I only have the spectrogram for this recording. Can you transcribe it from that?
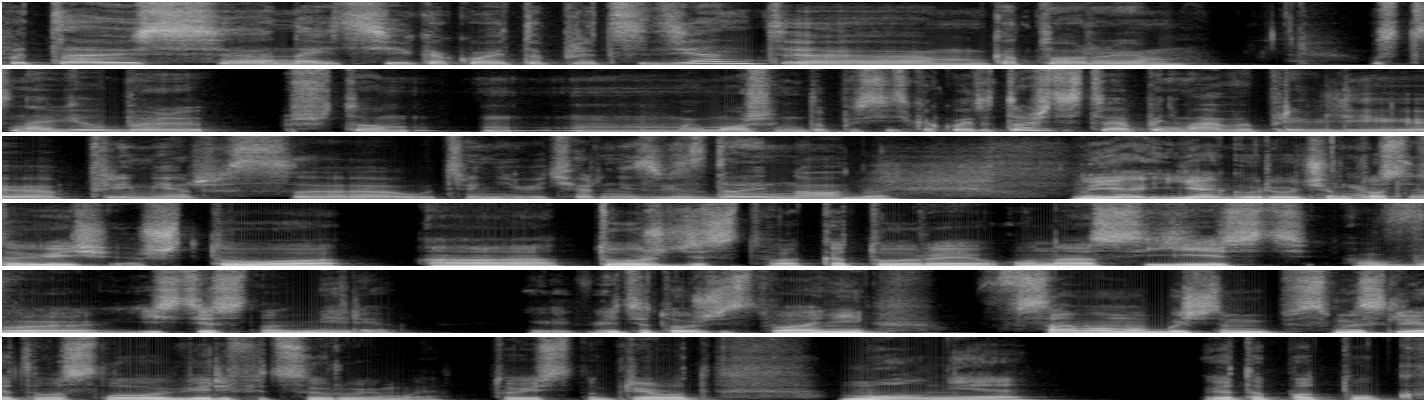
пытаюсь э, найти какой-то прецедент, эм, который установил бы, что мы можем допустить какое-то тождество. Я понимаю, вы привели э, пример с э, утренней и вечерней звездой, но Да. Но я, я говорю очень Это- простую вещь, что а, тождества, которые у нас есть в естественном мире, э- эти тождества, они в самом обычном смысле этого слова верифицируемы. То есть, например, вот молния – это поток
